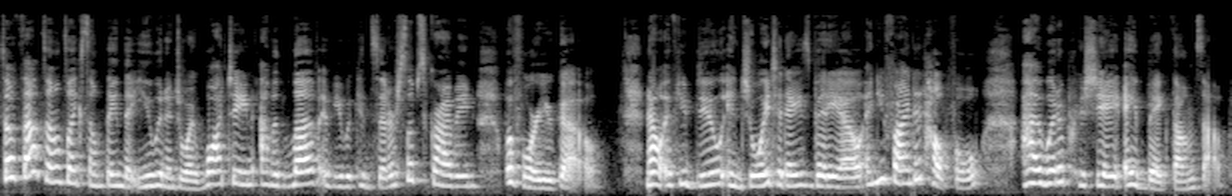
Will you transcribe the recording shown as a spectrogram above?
So if that sounds like something that you would enjoy watching, I would love if you would consider subscribing before you go. Now, if you do enjoy today's video and you find it helpful, I would appreciate a big thumbs up.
